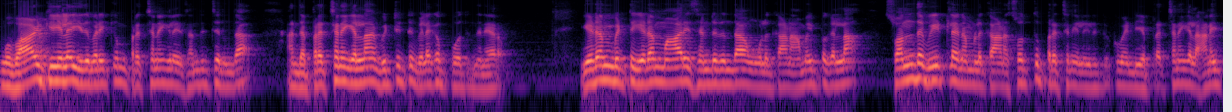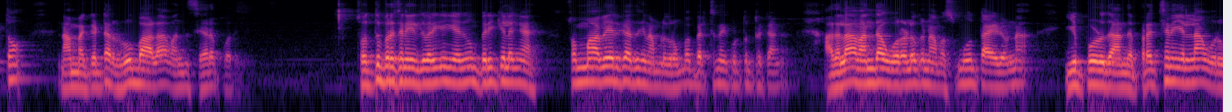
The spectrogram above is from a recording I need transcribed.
உங்கள் வாழ்க்கையில் இது வரைக்கும் பிரச்சனைகளை சந்திச்சிருந்தா அந்த பிரச்சனைகள்லாம் விட்டுட்டு விலகப் போகுது இந்த நேரம். இடம் விட்டு இடம் மாறி சென்றிருந்தால் உங்களுக்கான அமைப்புகள்லாம் சொந்த வீட்டில் நம்மளுக்கான சொத்து பிரச்சனைகள் இருக்க வேண்டிய பிரச்சனைகள் அனைத்தும் நம்ம கிட்ட ரூபாலாக வந்து சேரப்போகுதுங்க சொத்து பிரச்சனை இது வரைக்கும் எதுவும் பிரிக்கலைங்க. சும்மாவே இருக்கிறதுக்கு நம்மளுக்கு ரொம்ப பிரச்சனை கொடுத்துட்ருக்காங்க அதெல்லாம் வந்தால் ஓரளவுக்கு நம்ம ஸ்மூத் ஆகிடும்னா இப்பொழுது அந்த பிரச்சனையெல்லாம் ஒரு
